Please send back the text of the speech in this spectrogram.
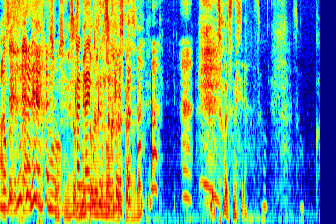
ノブですからね。もそうですね。考えまくのノブですからね。そうですね。そうかそうか。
